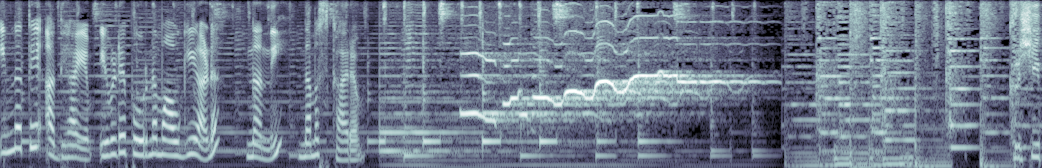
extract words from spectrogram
ഇന്നത്തെ അധ്യായം ഇവിടെ പൂർണമാവുകയാണ്. നന്ദി നമസ്കാരം. കൃഷി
